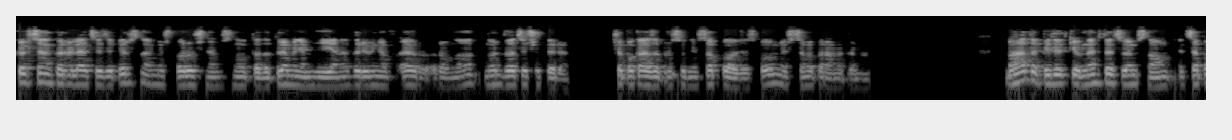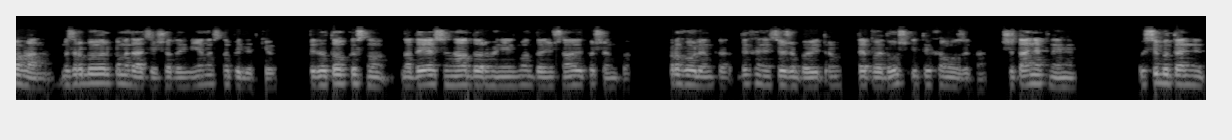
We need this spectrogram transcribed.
Коефіцієнт кореляції за Пірсоном між порушенням сну та дотриманням гігієни дорівнював R равно 0,24, що показує присутність слабкого зв'язку між цими параметрами. Багато підлітків нехтують своїм сном, і це погано. Ми зробили рекомендації щодо гігієни сну підлітків, підготовка сну, надає сигнал до організму до нічного відпочинку, прогулянка, дихання свіжим повітрям, теплий душ і тиха музика, читання книги. Усі буденні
